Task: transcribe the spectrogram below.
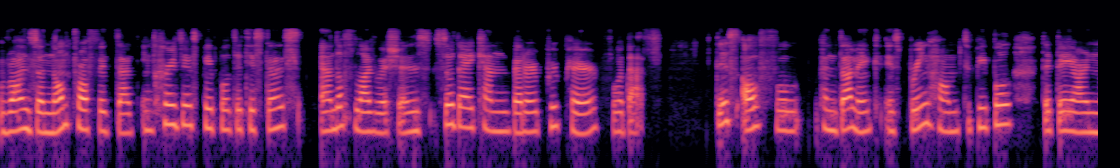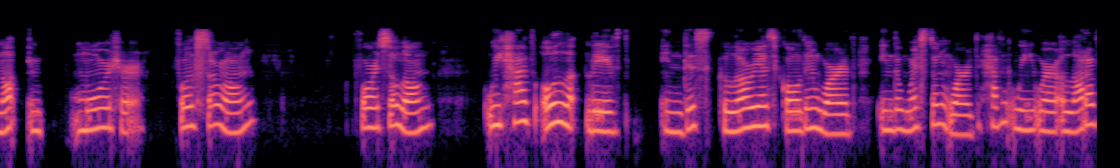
runs a non-profit that encourages people to discuss end-of-life wishes so they can better prepare for death. This awful pandemic is bringing home to people that they are not immortal for so long for so long, we have all lived in this glorious golden world in the Western world, haven't we, where a lot of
